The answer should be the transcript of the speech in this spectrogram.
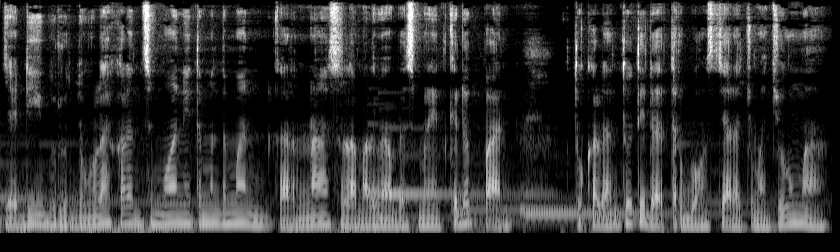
Jadi beruntunglah kalian semua nih teman-teman Karena selama 15 menit ke depan Waktu kalian tuh tidak terbuang secara cuma-cuma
